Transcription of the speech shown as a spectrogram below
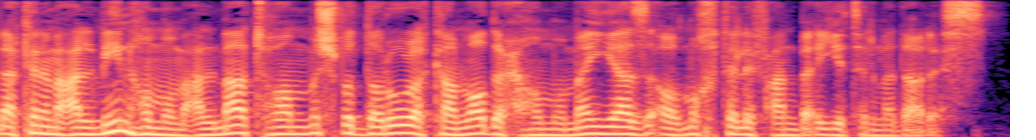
لكن معلمينهم ومعلماتهم مش بالضرورة كان وضعهم مميز أو مختلف عن بقية المدارس.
